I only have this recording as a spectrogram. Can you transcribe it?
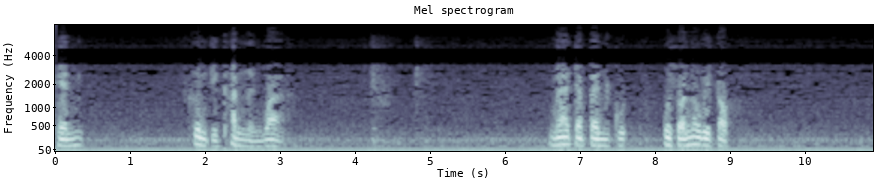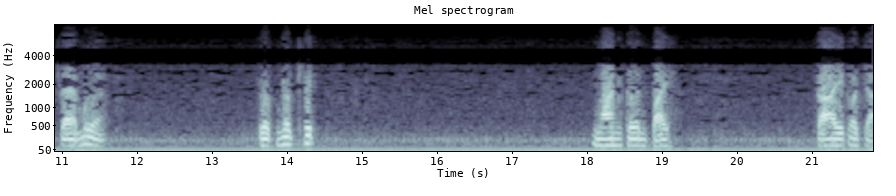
เห็นขึ้นอีกขั้นหนึ่งว่า แม้จะเป็นกุศลวิตก แต่เมื่อปลึกนึกคิด นานเกินไป กายก็จะ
